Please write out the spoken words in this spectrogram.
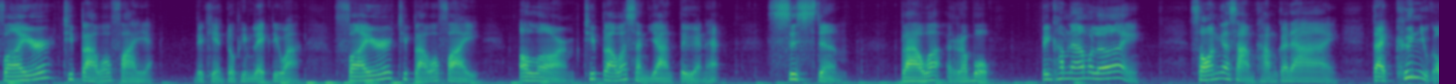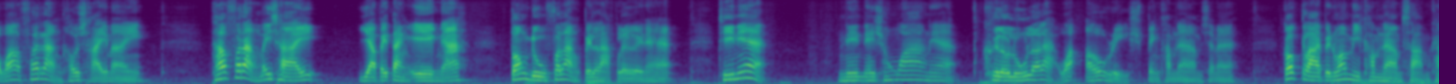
fire ที่แปลว่าไฟอะ เดี๋ยวเขียนตัวพิมพ์เล็กดีกว่า fire ที่แปลว่าไฟ alarm ที่แปลว่าสัญญาณเตือนฮะ system แปลว่าระบบ เป็นคำนามหมดเลย ซ้อนกัน 3คำก็ได้ แต่ขึ้นอยู่กับว่าฝรั่งเขาใช้ไหม ถ้าฝรั่งไม่ใช้ อย่าไปแต่งเองนะ ต้องดูฝรั่งเป็นหลักเลยนะฮะ ทีเนี้ยในในช่องว่างเนี่ย คือเรารู้แล้วแหละว่า outreach เป็นคำนามใช่ไหมก็กลายเป็นว่ามีคำนาม 3ค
